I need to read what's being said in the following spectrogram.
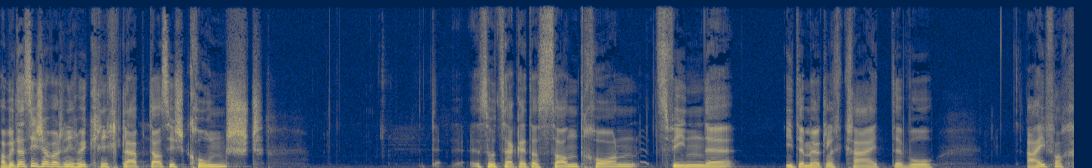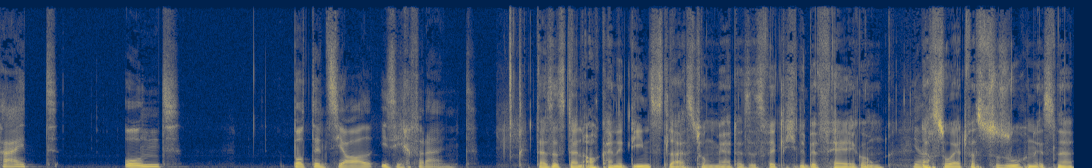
Aber das ist ja wahrscheinlich wirklich, ich glaube, das ist Kunst, sozusagen das Sandkorn zu finden in den Möglichkeiten, wo Einfachheit und Potenzial in sich vereint. Das ist dann auch keine Dienstleistung mehr, das ist wirklich eine Befähigung. Ja. Nach so etwas zu suchen ist eine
